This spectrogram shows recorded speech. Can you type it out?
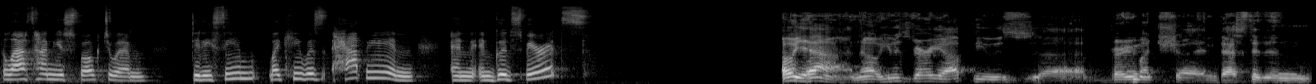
The last time you spoke to him, did he seem like he was happy and, and in good spirits? Oh yeah, no, he was very up. He was uh, very much uh, invested in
